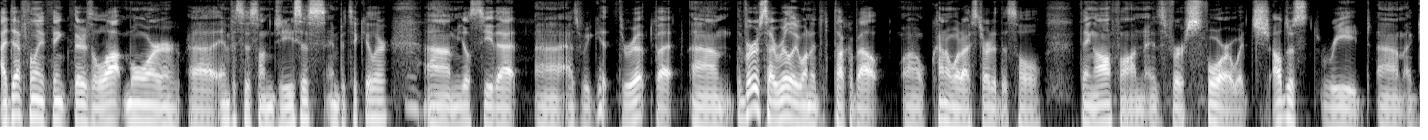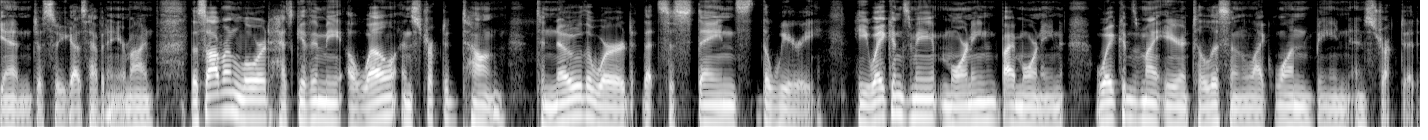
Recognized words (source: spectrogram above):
I definitely think there's a lot more uh, emphasis on Jesus in particular. Um, you'll see that uh, as we get through it. But um, the verse I really wanted to talk about uh, kind of what I started this whole thing off on is verse 4, which I'll just read um, again just so you guys have it in your mind. The sovereign Lord has given me a well instructed tongue to know the word that sustains the weary. He wakens me morning by morning, wakens my ear to listen like one being instructed.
